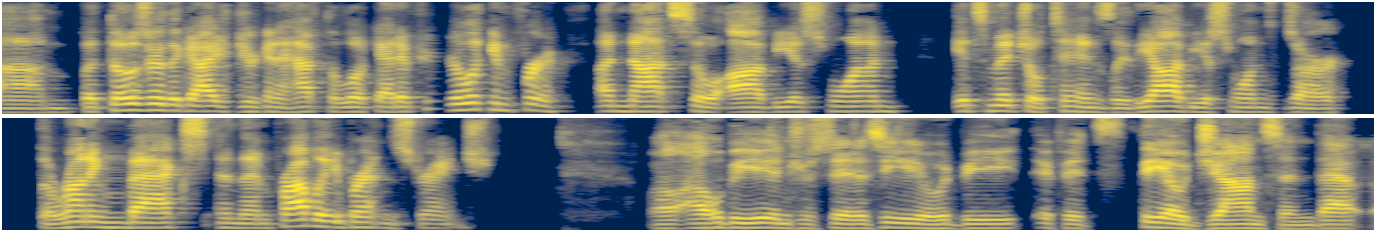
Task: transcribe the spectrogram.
Um, but those are the guys you're going to have to look at. If you're looking for a not so obvious one, it's Mitchell Tinsley. The obvious ones are the running backs and then probably Brenton Strange. Well, I'll be interested to see it would be if it's Theo Johnson. That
